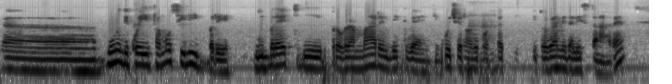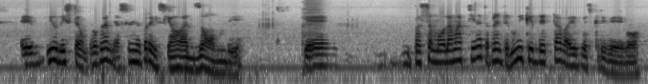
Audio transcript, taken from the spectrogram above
eh, uno di quei famosi libri, libretti di programmare il Big 20, in cui c'erano uh-huh. riportati i programmi da listare, e io listai un programma assegnatore che si chiamava Zombie, che passammo la mattinata, prendete lui che dettava io che scrivevo.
